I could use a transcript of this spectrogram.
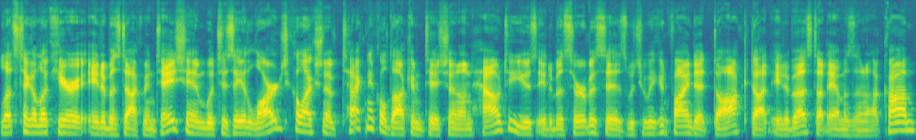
let's take a look here at AWS documentation, which is a large collection of technical documentation on how to use AWS services, which we can find at doc.aws.amazon.com.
